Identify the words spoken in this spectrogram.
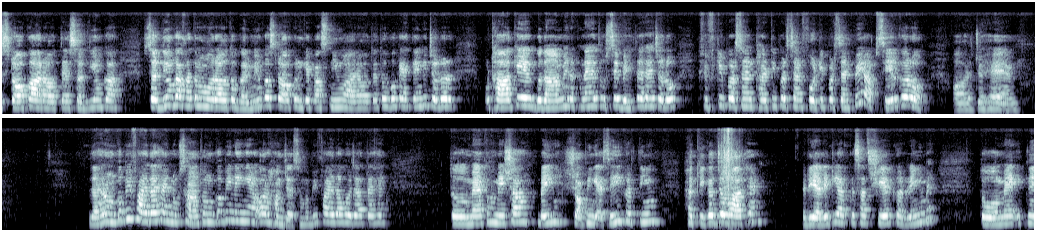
स्टॉक आ रहा होता है सर्दियों का सर्दियों का ख़त्म हो रहा हो तो गर्मियों का स्टॉक उनके पास न्यू आ रहा होता है तो वो कहते हैं कि चलो उठा के गोदाम में रखना है तो उससे बेहतर है चलो fifty percent thirty percent forty percent पे आप सेल करो। और जो है ज़ाहिर उनको भी फ़ायदा है नुकसान तो उनको भी नहीं है और हम जैसों को भी फ़ायदा हो जाता है। तो मैं तो हमेशा भाई शॉपिंग ऐसे ही करती हूँ। हकीकत जो बात है रियलिटी आपके साथ शेयर कर रही हूँ मैं। तो मैं इतने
